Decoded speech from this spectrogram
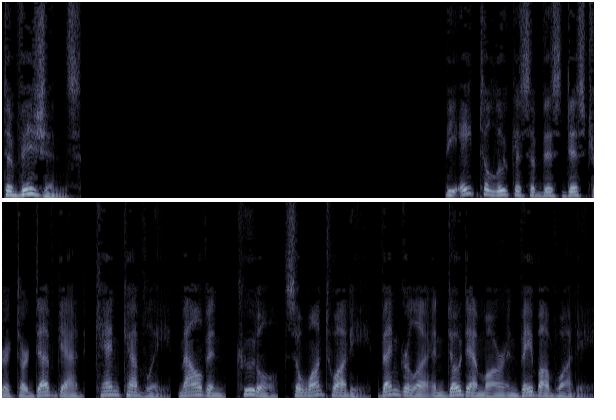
Divisions The eight talukas of this district are Devgad, Kankavli, Malvan, Kudal, Sawantwadi, Vengerla and Dodamar and Vaibhavwadi.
